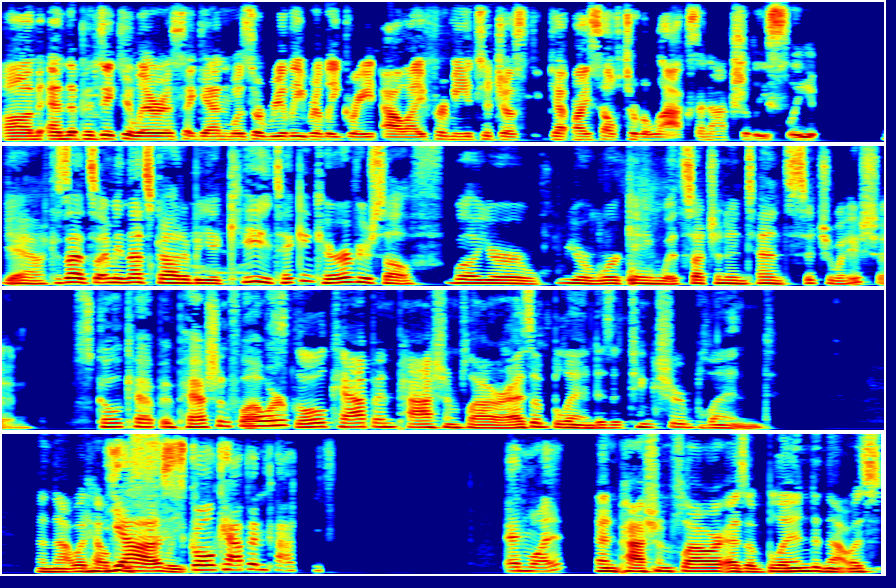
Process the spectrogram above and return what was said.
Um, and the pedicularis again was a really, really great ally for me to just get myself to relax and actually sleep. Yeah, because that's I mean that's got to be a key. Taking care of yourself while you're you're working with such an intense situation. Skullcap and passion flower. Skull cap and passion flower as a blend, as a tincture blend, and that would help. Yeah, sleep. skullcap and passion. And what? and passion flower as a blend, and that was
